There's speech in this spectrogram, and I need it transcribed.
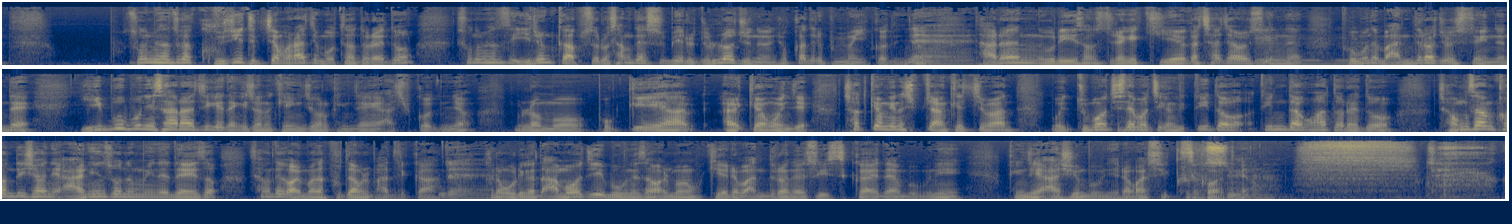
손흥민 선수가 굳이 득점을 하지 못하더라도 손흥민 선수 이름값으로 상대 수비를 눌러주는 효과들이 분명히 있거든요. 네. 다른 우리 선수들에게 기회가 찾아올 수 있는 음. 부분을 만들어줄 수 있는데 이 부분이 사라지게 된 게 저는 개인적으로 굉장히 아쉽거든요. 물론 뭐 복귀할 경우 이제 첫 경기는 쉽지 않겠지만 뭐 두 번째 세 번째 경기 뛰다, 뛴다고 하더라도 정상 컨디션이 아닌 손흥민에 대해서 상대가 얼마나 부담을 받을까. 네. 그럼 우리가 나머지 부분에서 얼마나 기회를 만들어낼 수 있을까에 대한 부분이 굉장히 아쉬운 부분이라고 할 수 있을 것 같아요.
